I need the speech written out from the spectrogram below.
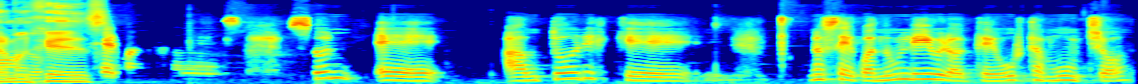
Germán Hess. Son eh, autores que, no sé, cuando un libro te gusta mucho,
